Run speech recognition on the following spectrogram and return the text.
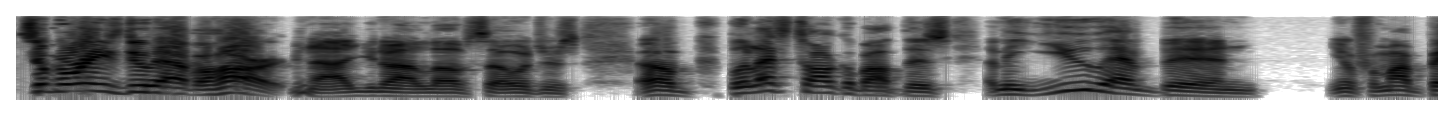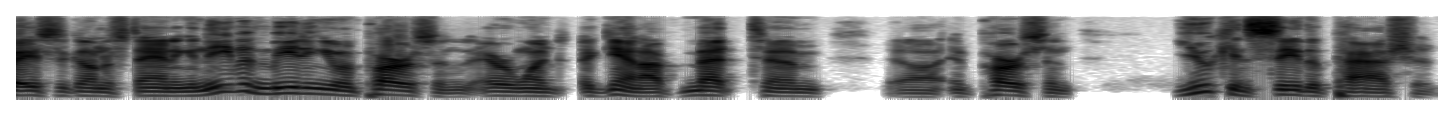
so, Marines do have a heart. Now, you know, I love soldiers. Uh, but let's talk about this. I mean, you have been, you know, from my basic understanding, and even meeting you in person, everyone, again, I've met Tim uh, in person. You can see the passion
